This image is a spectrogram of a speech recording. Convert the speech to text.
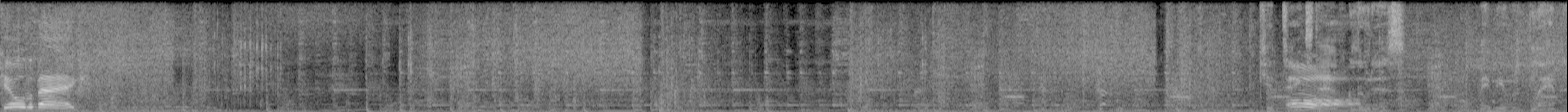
Kill the bag. Kid takes that Oh. glutus. Or maybe it was Glandon.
